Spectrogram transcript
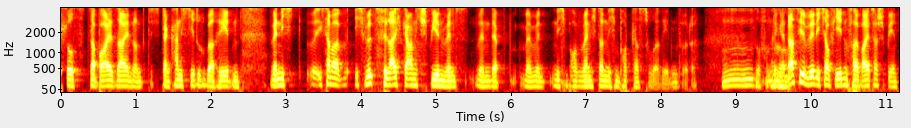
Plus dabei sein und ich, dann kann ich hier drüber reden. Wenn ich, ich sag mal, ich würde es vielleicht gar nicht spielen, wenn's, wenn der, wenn wir nicht, wenn ich dann nicht im Podcast drüber reden würde. Mhm, so vom ja. Ding Das hier würde ich auf jeden Fall weiterspielen.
